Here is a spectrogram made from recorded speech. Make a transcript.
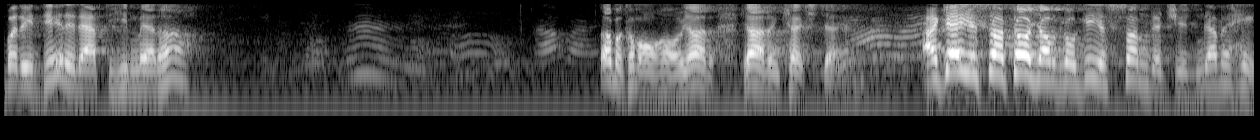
But he did it after he met her. I'm gonna come on home. Y'all, y'all didn't catch that. I gave you something, I told you I was gonna give you something that you'd never had.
